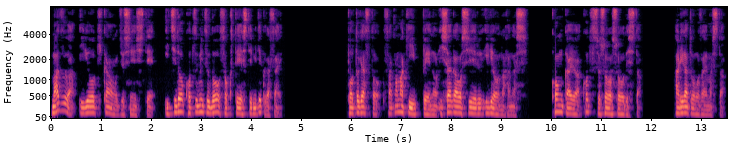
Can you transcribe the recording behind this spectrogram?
まずは医療機関を受診して、一度骨密度を測定してみてください。ポッドキャスト、坂巻一平の医者が教える医療の話。今回は骨粗鬆症でした。ありがとうございました。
